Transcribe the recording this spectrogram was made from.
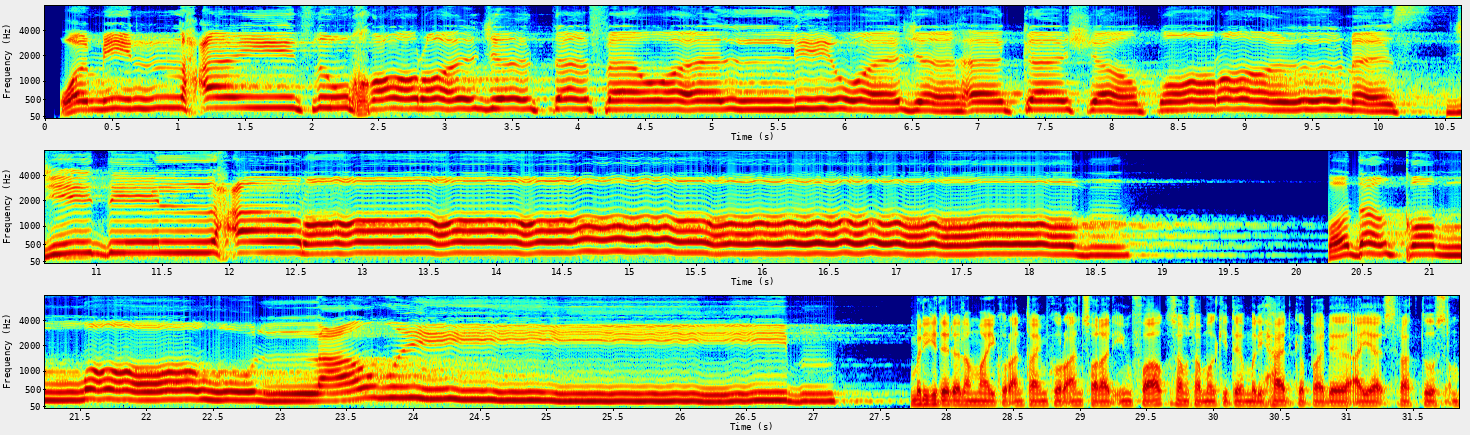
ومن حيث خرجت فول وجهك شطر المسجد الحرام. صدق الله العظيم. Kembali kita dalam My Quran Time Quran Salat Infak sama-sama kita melihat kepada ayat 149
